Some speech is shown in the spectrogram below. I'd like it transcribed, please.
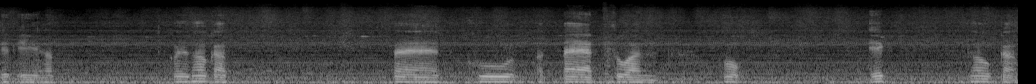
z a ครับ ก็จะเท่ากับ 8 คูณ8ส่วน 6x เท่ากับ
